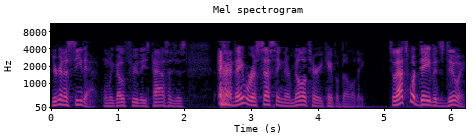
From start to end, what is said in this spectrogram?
You're going to see that when we go through these passages. they were assessing their military capability. So that's what David's doing.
